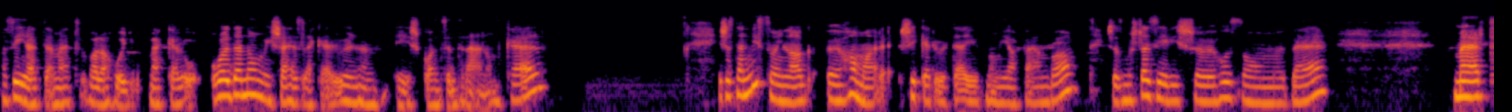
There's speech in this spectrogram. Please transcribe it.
az életemet valahogy meg kell oldanom, és ehhez le kell ülnöm, és koncentrálnom kell. És aztán viszonylag hamar sikerült eljutnom Japánba, és ez most azért is hozom be, mert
